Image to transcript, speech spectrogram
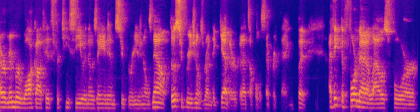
I remember walk off hits for TCU in those A and M super regionals. Now those super regionals run together, but that's a whole separate thing. But I think the format allows for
